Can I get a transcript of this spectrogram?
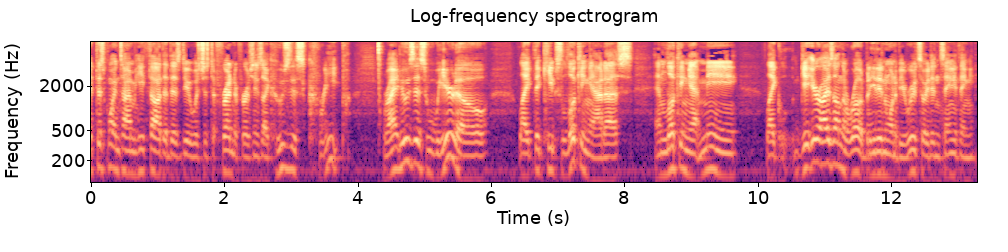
at this point in time he thought that this dude was just a friend of hers and he's like who's this creep right? Who's this weirdo like that keeps looking at us and looking at me like get your eyes on the road. But he didn't want to be rude so he didn't say anything.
